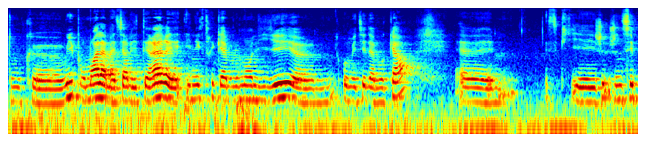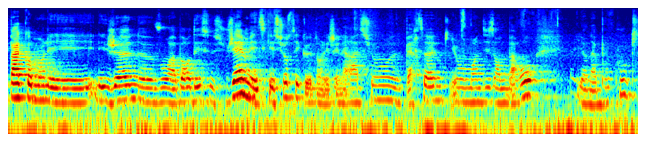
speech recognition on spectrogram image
Donc euh, oui, pour moi, la matière littéraire est inextricablement liée euh, au métier d'avocat. Euh, ce qui est, je, ne sais pas comment les, les, jeunes vont aborder ce sujet, mais ce qui est sûr, c'est que dans les générations de personnes qui ont moins de 10 ans de barreau, il y en a beaucoup qui,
